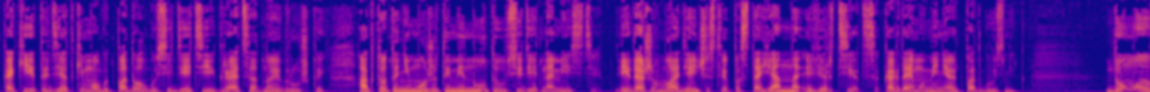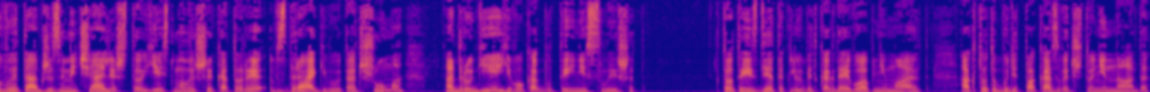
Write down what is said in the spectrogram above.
Какие-то детки могут подолгу сидеть и играть с одной игрушкой, а кто-то не может и минуты усидеть на месте, и даже в младенчестве постоянно вертеться, когда ему меняют подгузник. Думаю, вы также замечали, что есть малыши, которые вздрагивают от шума, а другие его как будто и не слышат. Кто-то из деток любит, когда его обнимают, а кто-то будет показывать, что не надо.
